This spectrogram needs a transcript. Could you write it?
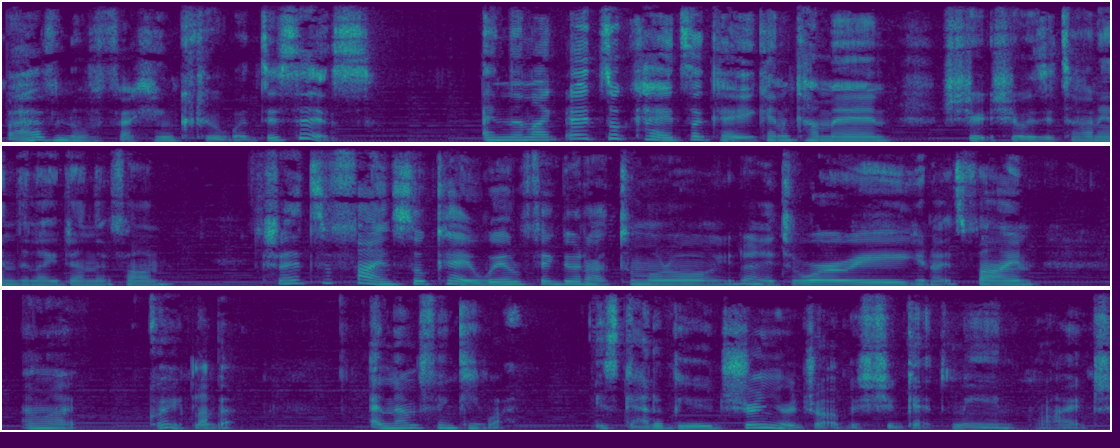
But I have no fucking clue what this is. And then like, it's okay, it's okay, you can come in. She, she was Italian, the lady on the phone It's fine, it's okay. We'll figure it out tomorrow. You don't need to worry. You know, it's fine. I'm like, great, love it. And I'm thinking, well, it's got to be a junior job if you get me in, right?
